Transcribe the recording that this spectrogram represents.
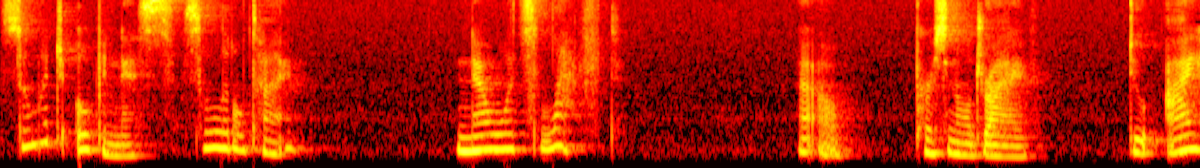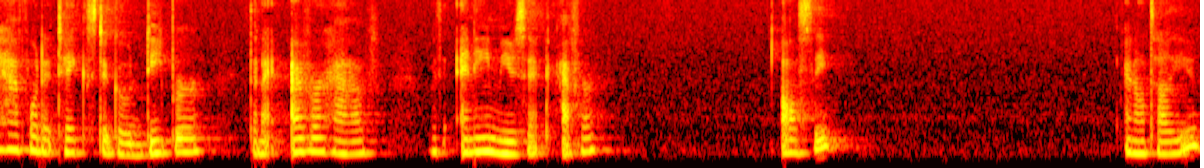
So much openness, so little time. Now, what's left? Uh oh, personal drive, Do I have what it takes to go deeper than I ever have with any music ever? I'll see. And I'll tell you.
